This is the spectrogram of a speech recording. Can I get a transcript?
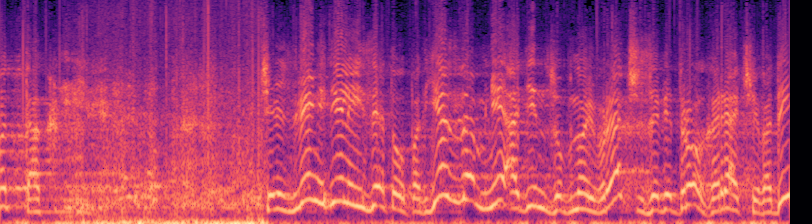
вот так. Через две недели из этого подъезда мне один зубной врач за ведро горячей воды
